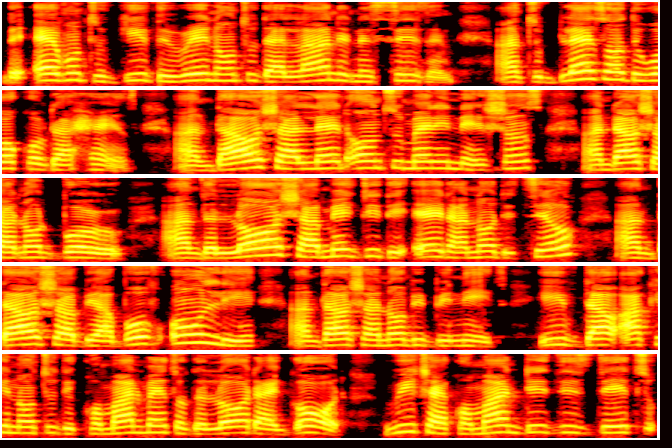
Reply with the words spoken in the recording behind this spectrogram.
the heaven to give the rain unto thy land in the season, and to bless all the work of thy hands. And thou shalt lend unto many nations, and thou shalt not borrow. And the Lord shall make thee the head and not the tail, and thou shalt be above only, and thou shalt not be beneath. If thou hearken unto the commandments of the Lord thy God, which I command thee this day to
